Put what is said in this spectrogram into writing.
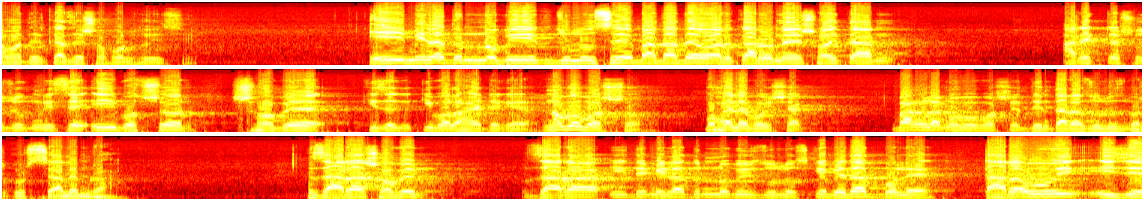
আমাদের কাজে সফল হয়েছি। এই মিলাদুন্নবীর জুলুসে বাধা দেওয়ার কারণে শয়তান আরেকটা সুযোগ নিছে। এই বছর সবে কি কি বলা হয় এটাকে? নববর্ষ, পহেলা বৈশাখ। বাংলা নববর্ষের দিন তারা জুলুস বার করছে, আলেমরা। যারা সবে যারা ঈদে মিলাদুল নবীর জুলুসকে বেদাত বলে, তারা ওই, এই যে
